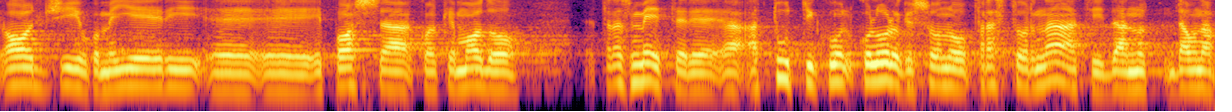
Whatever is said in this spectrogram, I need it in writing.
oggi come ieri eh, e possa in qualche modo trasmettere a, a tutti coloro che sono frastornati da, da un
